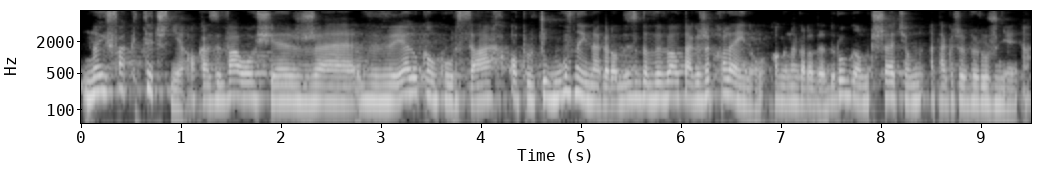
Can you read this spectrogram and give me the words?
No i faktycznie okazywało się, że w wielu konkursach oprócz głównej nagrody zdobywał także kolejną nagrodę drugą, trzecią, a także wyróżnienia.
